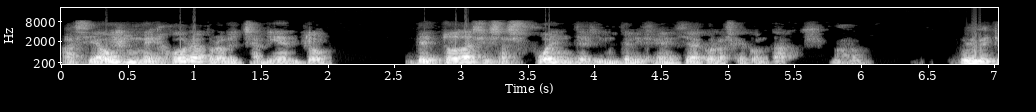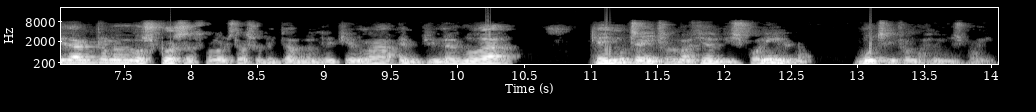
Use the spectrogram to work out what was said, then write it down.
Hacia un mejor aprovechamiento de todas esas fuentes de inteligencia con las que contamos. Bueno, me quedan claro dos cosas por lo que estás comentando, Enrique. En primer lugar, que hay mucha información disponible, mucha información disponible.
